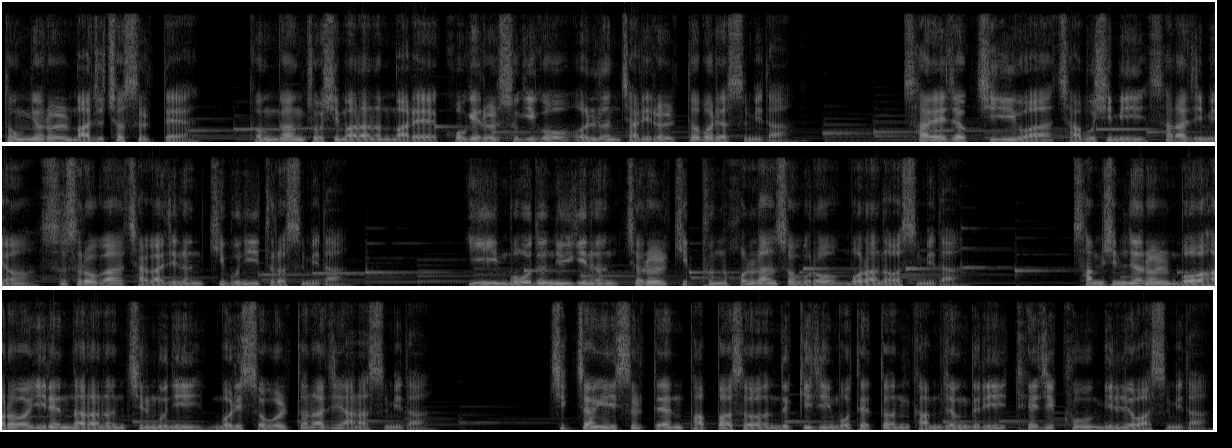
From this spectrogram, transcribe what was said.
동료를 마주쳤을 때 건강 조심하라는 말에 고개를 숙이고 얼른 자리를 떠버렸습니다. 사회적 지위와 자부심이 사라지며 스스로가 작아지는 기분이 들었습니다. 이 모든 위기는 저를 깊은 혼란 속으로 몰아넣었습니다. 30년을 뭐 하러 일했나라는 질문이 머릿속을 떠나지 않았습니다. 직장에 있을 땐 바빠서 느끼지 못했던 감정들이 퇴직 후 밀려왔습니다.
